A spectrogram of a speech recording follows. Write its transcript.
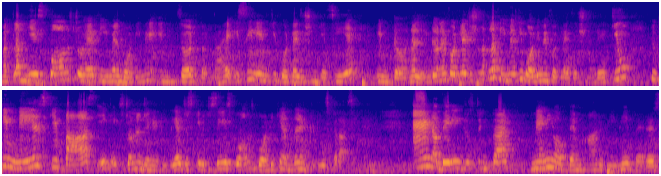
मतलब ये स्पर्म्स जो है फीमेल बॉडी में इंसर्ट करता है, इसीलिए इनकी फर्टिलाइजेशन कैसी है? इंटरनल इंटरनल फर्टिलाइजेशन मतलब फीमेल की बॉडी में फर्टिलाइजेशन हो रही है। क्यों? क्योंकि मेल्स के पास एक एक्सटर्नल जेनेटेलिया है, जिसकी वजह से ये स्पर्म्स बॉडी के अंदर इंट्रोड्यूस करा सकते हैं। And a very interesting fact many of them are viviparous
